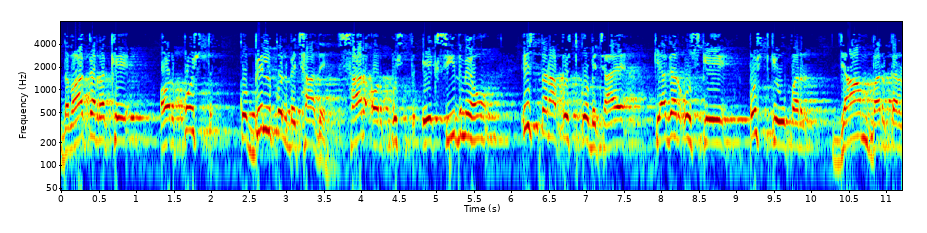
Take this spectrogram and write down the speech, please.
دبا کر رکھے اور پشت کو بالکل بچھا دے۔ سر اور پشت ایک سیدھ میں ہو اس طرح پشت کو بچھائے کہ اگر اس کے پشت کے اوپر جام بھر کر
